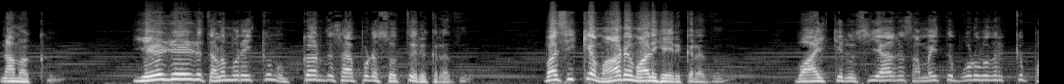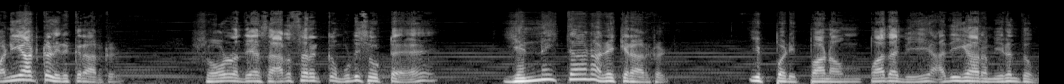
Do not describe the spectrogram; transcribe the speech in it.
நமக்கு ஏழேழு தலைமுறைக்கும் உட்கார்ந்து சாப்பிட சொத்து இருக்கிறது. வசிக்க மாட மாளிகை இருக்கிறது. வாய்க்கு ருசியாக சமைத்து போடுவதற்கு பணியாட்கள் இருக்கிறார்கள். சோழ தேச அரசருக்கு முடிசூட்ட என்னைத்தான் அழைக்கிறார்கள். இப்படி பணம் பதவி அதிகாரம் இருந்தும்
